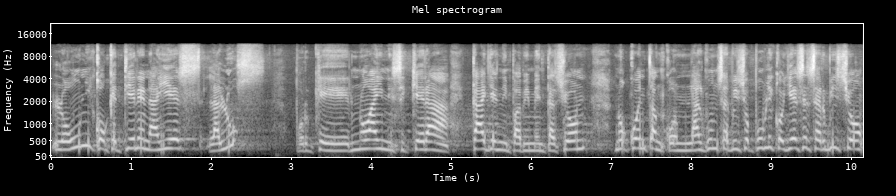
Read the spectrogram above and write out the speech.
lo único que tienen ahí es la luz, porque no hay ni siquiera calles ni pavimentación, no cuentan con algún servicio público y ese servicio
